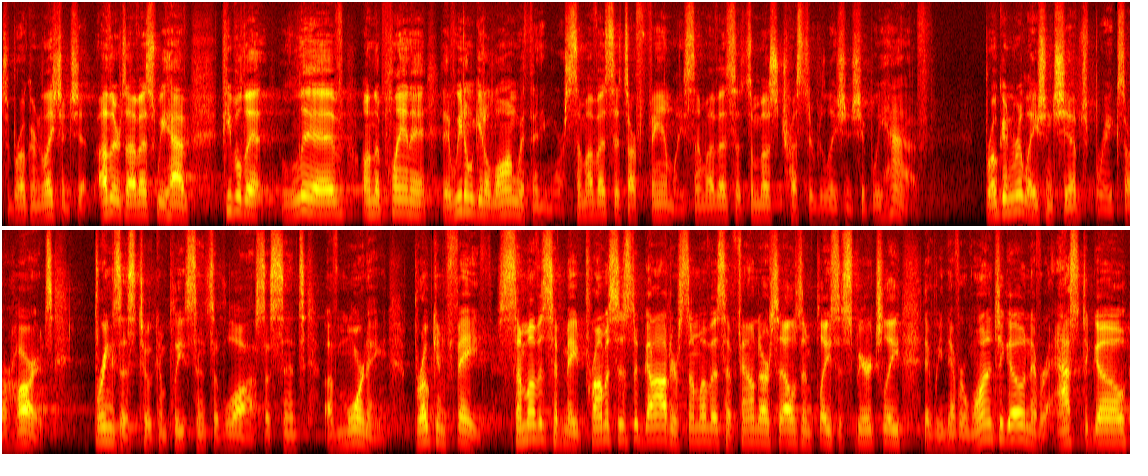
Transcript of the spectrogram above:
It's a broken relationship. Others of us, we have people that live on the planet that we don't get along with anymore. Some of us, it's our family. Some of us, it's the most trusted relationship we have. Broken relationships breaks our hearts brings us to a complete sense of loss, a sense of mourning, broken faith. Some of us have made promises to God, or some of us have found ourselves in places spiritually that we never wanted to go, never asked to go,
